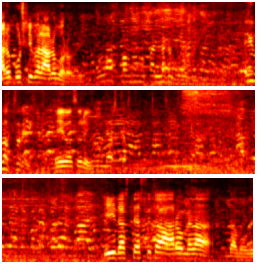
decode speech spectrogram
আরও পুষলি পরে আরও বড় হবে। এই বছরে? এই বছরেই মানে আস্তে আস্তে। ঈদ আস্তে আস্তে তো আরও মেলা দাম হবে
